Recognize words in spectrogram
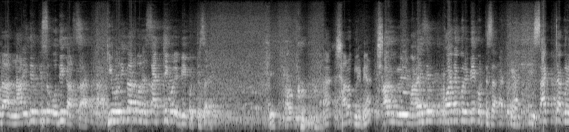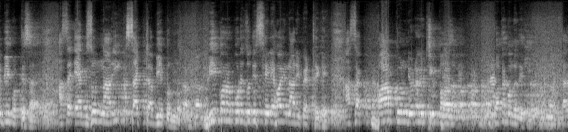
আমরা নারীদের কিছু অধিকার চাই। কি অধিকার বলে? চারটি করে বিয়ে করতে চাই। হ্যাঁ স্মারকলিপি হ্যাঁ স্মারকলিপি পাঠাইছে কয়টা করে বিয়ে করতে চায়? চারটা। করে বিয়ে করতে চায়। আচ্ছা একজন নারী চারটা বিয়ে করল। বিয়ে করার পরে যদি ছেলে হয় নারী পেট থেকে আচ্ছা বাপ ওটাকে ঠিক পাওয়া যাবে? কথা কোনটা দেখি। তার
